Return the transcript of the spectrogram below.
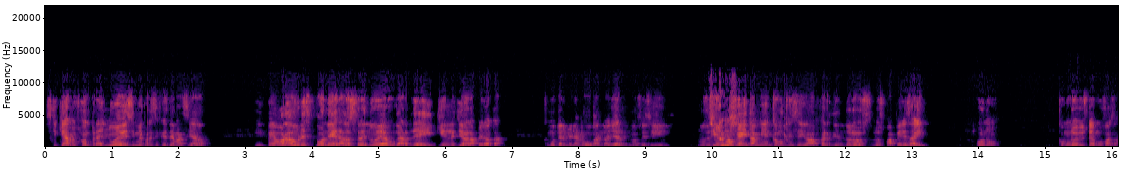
Es que quedarnos con tres nueve sí me parece que es demasiado. Y peor aún es poner a los tres nueve a jugar de ahí. ¿Quién les lleva la pelota? Como terminamos jugando ayer. No sé si, no sé si el profe ahí también como que se iba perdiendo los, los papeles ahí o no. ¿Cómo lo ve usted, Mufasa?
